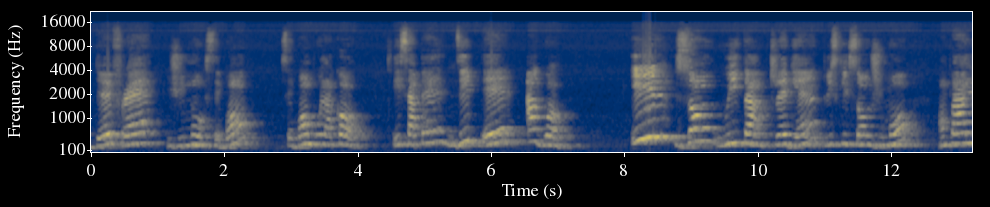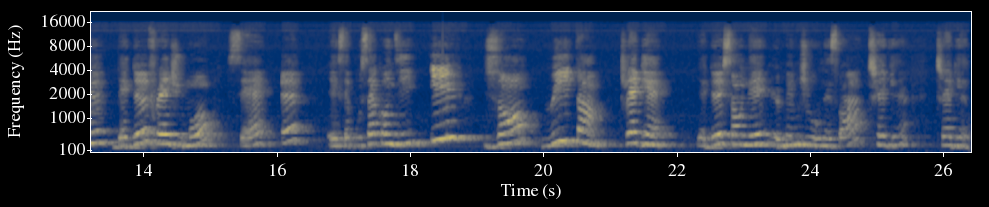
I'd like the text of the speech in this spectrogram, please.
deux frères jumeaux. C'est bon? C'est bon pour l'accord. Ils s'appellent Ndip et Agor. Ils ont 8 ans. Très bien, puisqu'ils sont jumeaux. On parle des deux frères jumeaux, c'est eux. Et c'est pour ça qu'on dit ils ont 8 ans. Très bien. Les deux sont nés le même jour, n'est-ce pas? Très bien, très bien.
